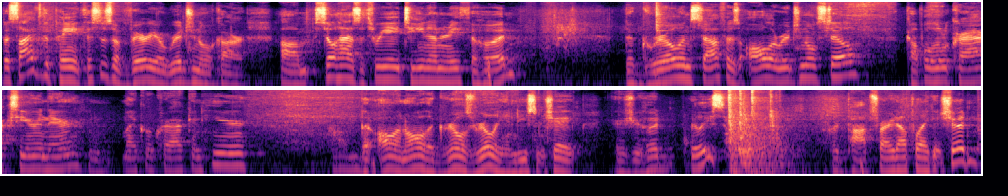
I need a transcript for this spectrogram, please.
Besides the paint, this is a very original car. Um, still has a 318 underneath the hood. The grill and stuff is all original still. A couple little cracks here and there, micro crack in here. But all in all, the grill's really in decent shape. Here's your hood release. Hood pops right up like it should.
